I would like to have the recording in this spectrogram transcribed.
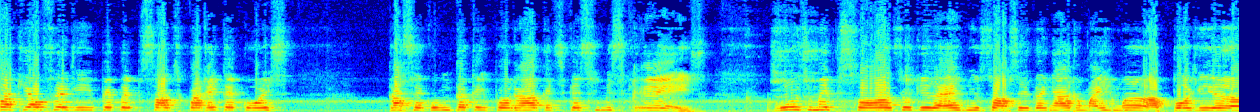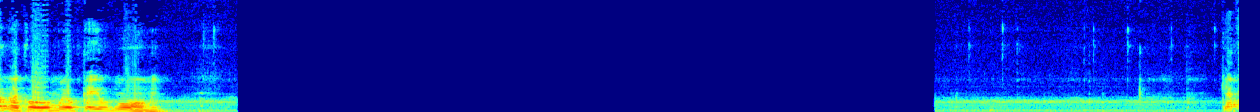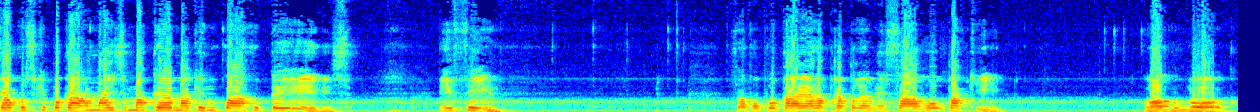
isso aqui é o Felipe com o episódio 42 da segunda temporada de The Sims 3. No último episódio, o Guilherme e o Sócio ganharam uma irmã, a Poliana, como eu tenho o nome. Que até eu consegui pegar mais uma cama aqui no quarto deles. Enfim. Só vou colocar ela pra planejar a roupa aqui. Logo, logo.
